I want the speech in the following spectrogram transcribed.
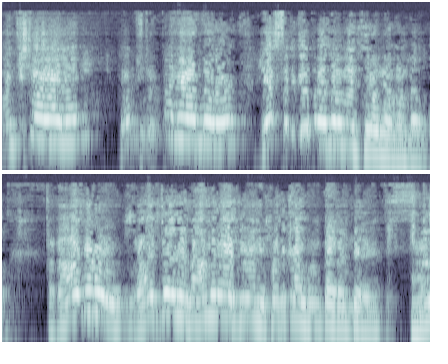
పంచుకోవాలి పంచుకుంటూనే ఉంటారు ఎప్పటికీ ప్రజలు మంచిగానే ఉండరు రాజుడు రాజ్యాన్ని రామరాజ్యం అని ఇప్పటికీ అంటుంటారంటే మన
